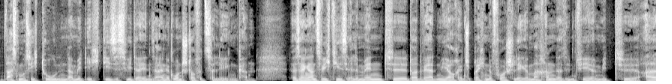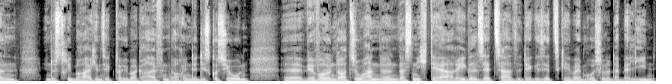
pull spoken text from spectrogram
was muss ich tun, damit ich dieses wieder in seine Grundstoffe zerlegen kann. Das ist ein ganz wichtiges Element. Äh, dort werden wir auch entsprechende Vorschläge machen. Da sind wir mit äh, allen Industriebereichen sektorübergreifend auch in der Diskussion. Wir wollen dort so handeln, dass nicht der Regelsetzer, also der Gesetzgeber in Brüssel oder Berlin,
